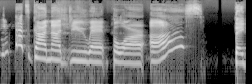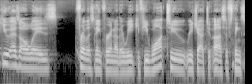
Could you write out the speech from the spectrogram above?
think that's gonna do it for us. Thank you, as always, for listening for another week. If you want to reach out to us, if things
